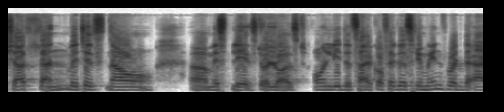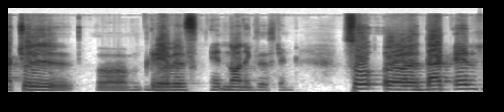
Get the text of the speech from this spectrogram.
Shah's son, which is now uh, misplaced or lost. Only the sarcophagus remains, but the actual uh, grave is non-existent. So uh, that is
